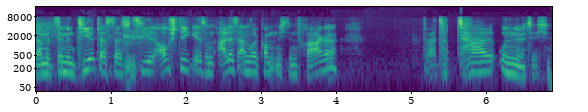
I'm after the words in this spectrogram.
damit zementiert, dass das Ziel Aufstieg ist und alles andere kommt nicht in Frage war total unnötig.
